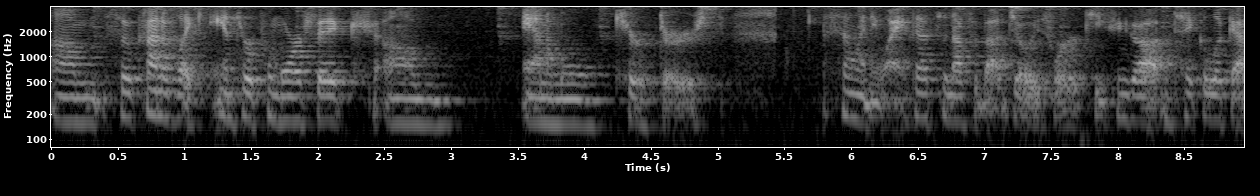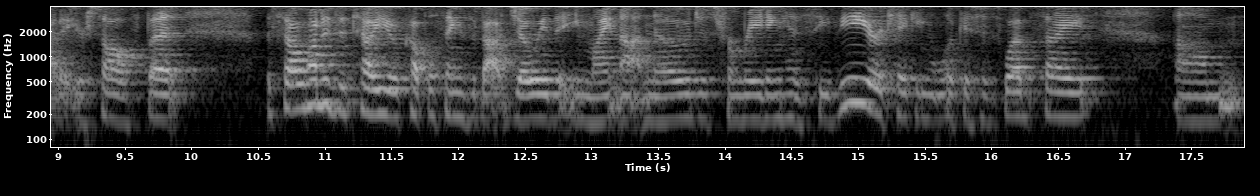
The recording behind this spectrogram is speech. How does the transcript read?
Um, so kind of like anthropomorphic um, animal characters. So anyway, that's enough about Joey's work. You can go out and take a look at it yourself. But so I wanted to tell you a couple things about Joey that you might not know just from reading his CV or taking a look at his website. Um,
